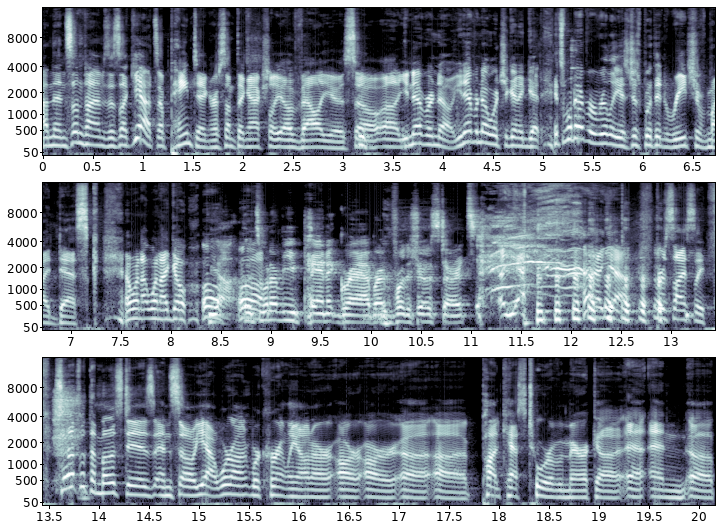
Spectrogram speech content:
and then sometimes it's like, yeah, it's a painting or something actually of value. So uh, you never know. You never know what you're gonna get. It's whatever really is just within reach of my desk. And when I when I go, oh, Yeah. oh, It's whatever you panic grab right before the show starts. yeah, yeah, precisely. So that's what the most is, and so yeah, we're on. We're currently on our our, our uh, uh, podcast tour of America and, and uh,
